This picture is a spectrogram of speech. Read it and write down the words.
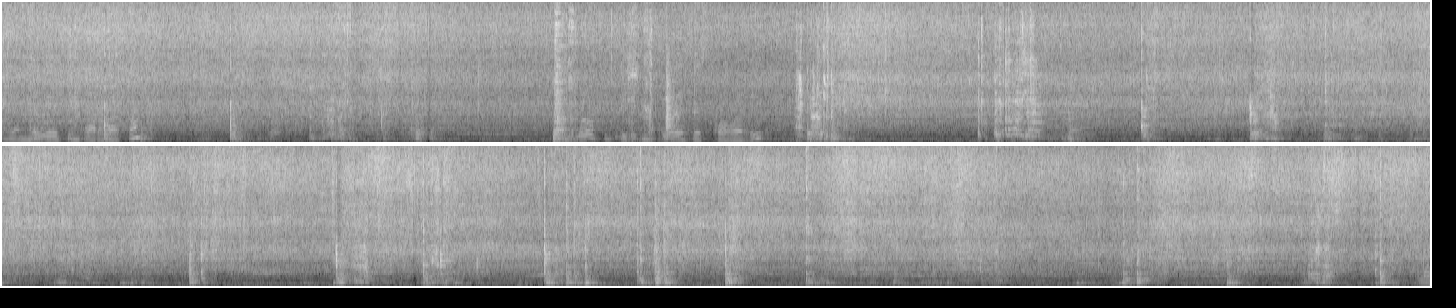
ఇవన్నీ వేసిన తర్వాత అందులో ఫిష్ ముక్కలు వేసేసుకోవాలి ఇలా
